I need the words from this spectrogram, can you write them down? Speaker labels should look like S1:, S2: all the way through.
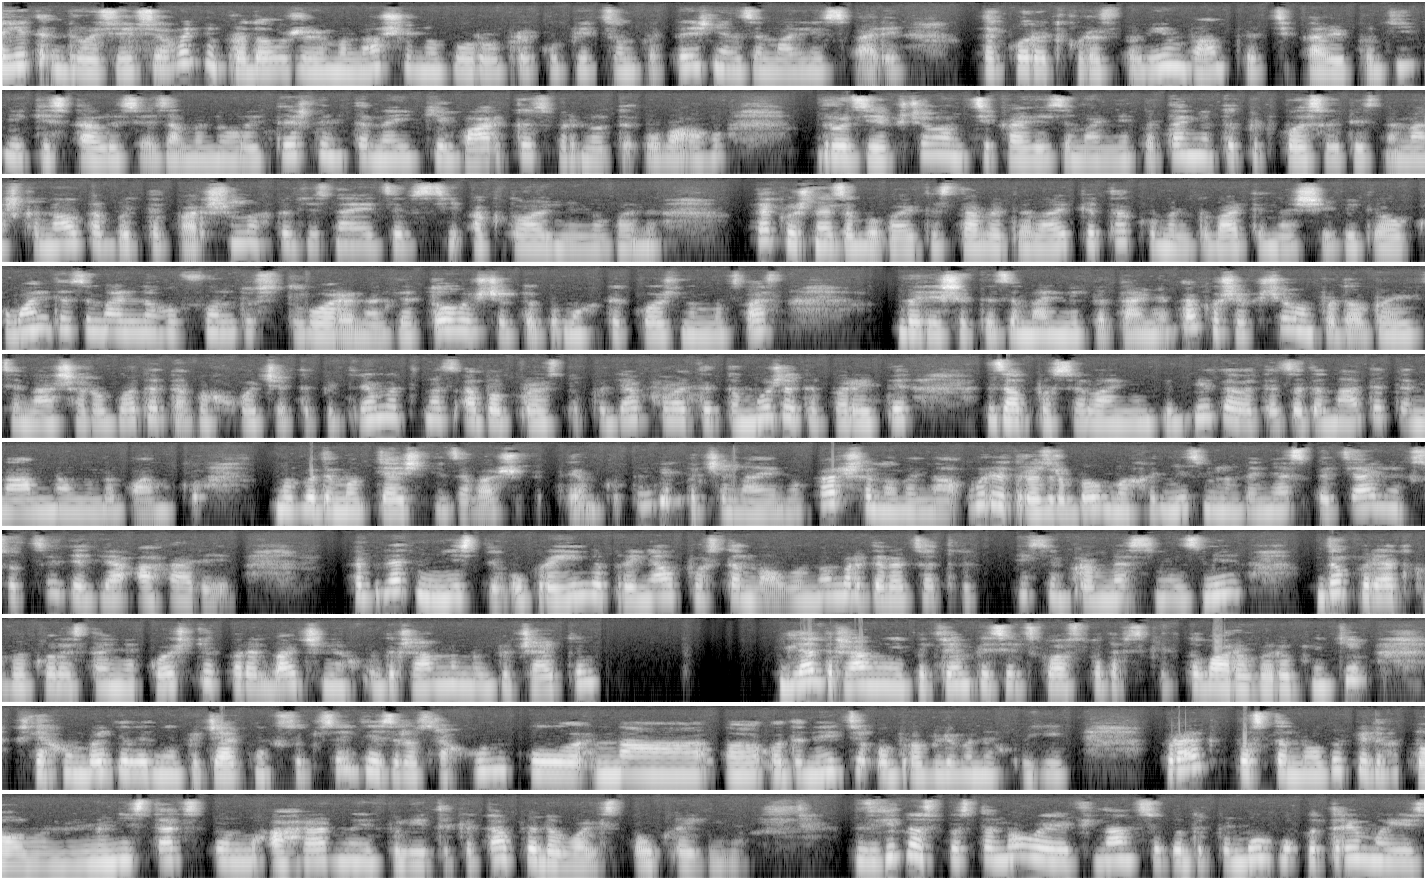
S1: Привіт, друзі! Сьогодні продовжуємо нашу нову рубрику підсумки тижня в земельній сфері та коротко розповім вам про цікаві події, які сталися за минулий тиждень та на які варто звернути увагу. Друзі, якщо вам цікаві земельні питання, то підписуйтесь на наш канал та будьте першими, хто дізнається всі актуальні новини. Також не забувайте ставити лайки та коментувати наші відео. Команда земельного фонду створена для того, щоб допомогти кожному з вас вирішити земельні питання. Також, якщо вам подобається наша робота та ви хочете підтримати нас або просто подякувати, то можете перейти за посиланням під відео та задонатити нам на Монобанку. Ми будемо вдячні за вашу підтримку. Тоді починаємо. Перша новина. Уряд розробив механізм надання спеціальних субсидій для аграріїв. Кабінет міністрів України прийняв постанову номер 938 про внесення змін до порядку використання коштів, передбачених у державному бюджеті для державної підтримки сільськогосподарських товаровиробників шляхом виділення бюджетних субсидій з розрахунку на одиницю оброблюваних угідь. Проект постанови підготовлений Міністерством аграрної політики та продовольства України. Згідно з постановою, фінансову допомогу отримує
